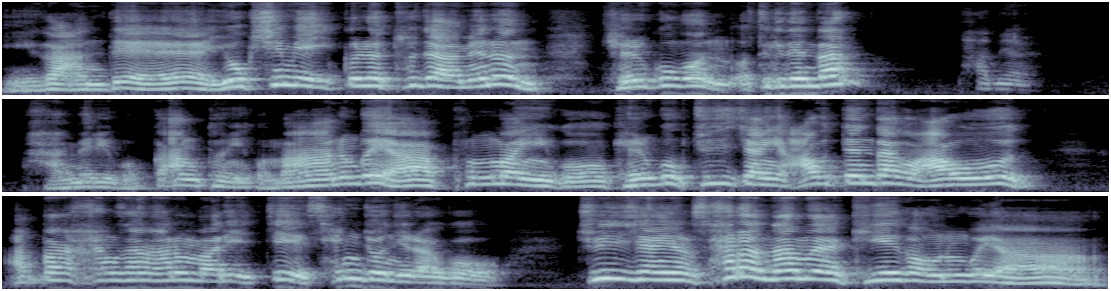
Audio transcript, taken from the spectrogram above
이거 안 돼. 욕심에 이끌려 투자하면은 결국은 어떻게 된다? 파멸. 파멸이고 깡통이고 망하는 거야. 폭망이고 결국 주식시장이 아웃된다고 아웃. 아빠가 항상 하는 말이 있지. 생존이라고. 주식시장에는 살아남아야 기회가 오는 거야.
